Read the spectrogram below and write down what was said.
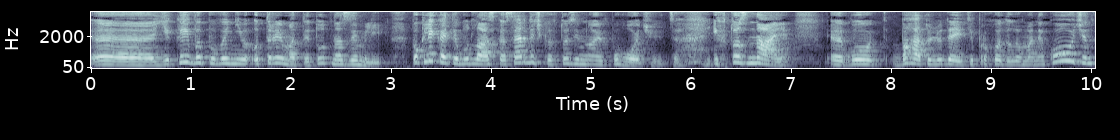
Е, який ви повинні отримати тут на землі. Поклікайте, будь ласка, сердечко, хто зі мною погоджується. І хто знає, е, бо багато людей, які проходили в мене коучинг,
